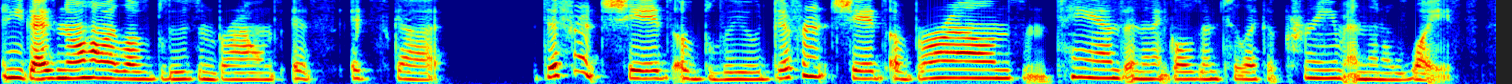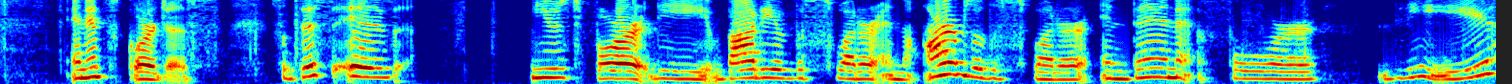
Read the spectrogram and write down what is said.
And you guys know how I love blues and browns. It's It's got different shades of blue, different shades of browns and tans, and then it goes into like a cream and then a white. And it's gorgeous. So this is used for the body of the sweater and the arms of the sweater. And then for the,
